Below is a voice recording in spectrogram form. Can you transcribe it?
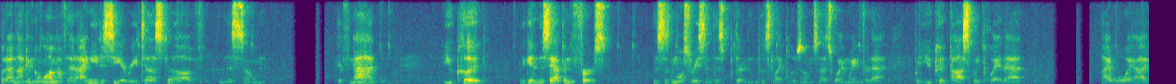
But I'm not gonna go long off that, I need to see a retest of this zone. If not, you could, again, this happened first. This is the most recent, this, this light blue zone, so that's why I'm waiting for that. But you could possibly play that I will wait. I,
